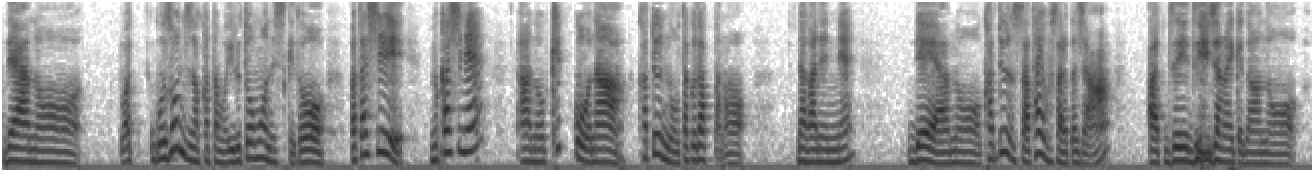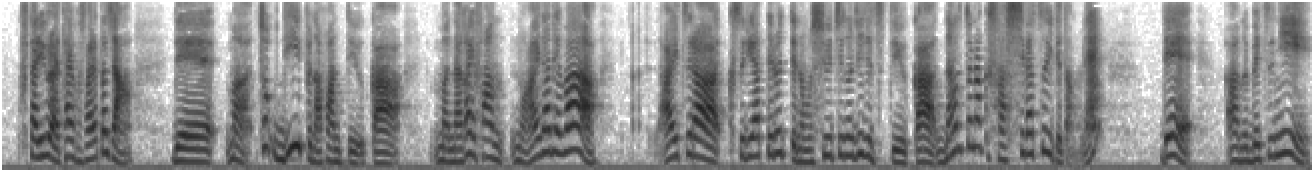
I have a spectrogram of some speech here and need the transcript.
で、あのー、ご存知の方もいると思うんですけど、私、昔ね、あの、結構なカトゥーンのオタクだったの。長年ね。で、あの、カトゥーンさ、逮捕されたじゃん？あ、全員、全員じゃないけど、あの、二人ぐらい逮捕されたじゃん？で、まあ、ちょっとディープなファンっていうか、まあ、長いファンの間では、あいつら薬やってるっていうのも周知の事実っていうか、なんとなく察しがついてたのね。で、あの別に、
